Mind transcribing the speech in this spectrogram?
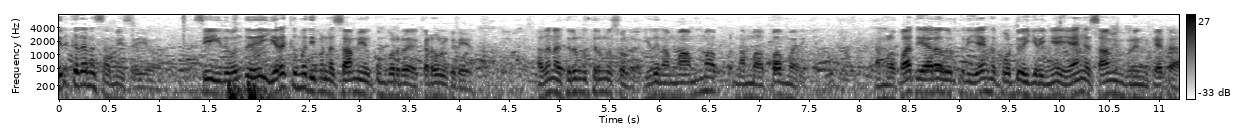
இருக்கதான சாமி செய்யும். சி இது வந்து இறக்குமதி பண்ண சாமியை கும்பிடுற கடவுள் கிடையாது. அதான் நான் திரும்ப திரும்ப சொல்றேன். இது நம்ம அம்மா நம்ம அப்பா மாதிரி. நம்மளை பார்த்து யாராவது ஒருத்தர் ஏங்க போட்டு வைக்கிறீங்க ஏங்க சாமி கேட்டா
